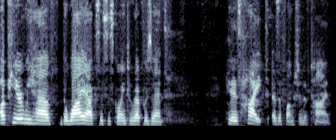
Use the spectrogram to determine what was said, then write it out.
Up here we have the y-axis is going to represent his height as a function of time.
